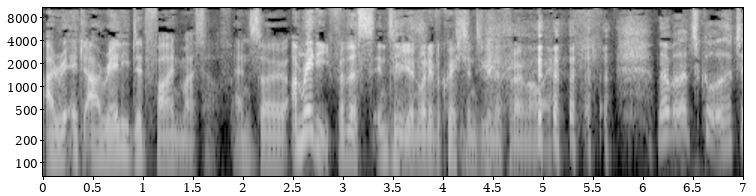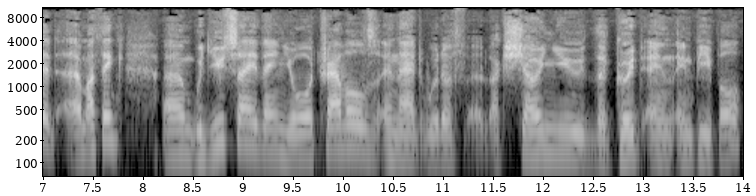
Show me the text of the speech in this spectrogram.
I, re- it, I really did find myself. And so I'm ready for this interview and whatever questions you're going to throw my way. no, but that's cool. As I said, um, I think, um, would you say then your travels in that would have uh, like shown you the good in, in people?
